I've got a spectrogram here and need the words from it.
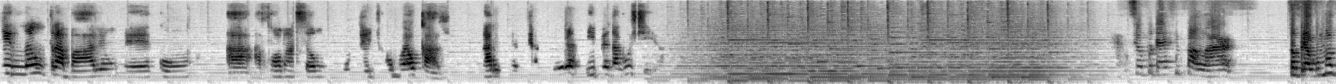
que não trabalham é, com a, a formação docente, como é o caso da licenciatura e pedagogia. Se eu pudesse falar sobre alguma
